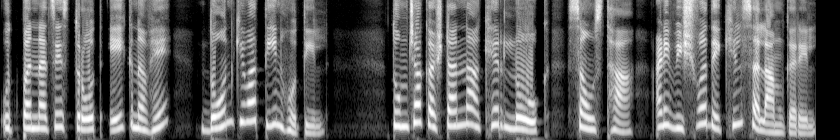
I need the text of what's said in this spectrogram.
उत्पन्नाचे स्रोत एक नव्हे दोन किंवा तीन होतील. तुमच्या कष्टांना अखेर लोक संस्था आणि विश्व देखील सलाम करेल.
